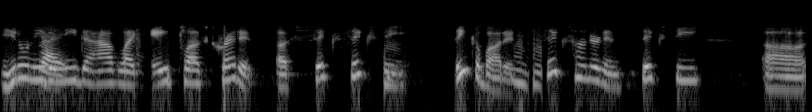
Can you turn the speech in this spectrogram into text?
you don't even Right. need to have like A plus credit a 660 Mm. think about it Mhm. 660 uh,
